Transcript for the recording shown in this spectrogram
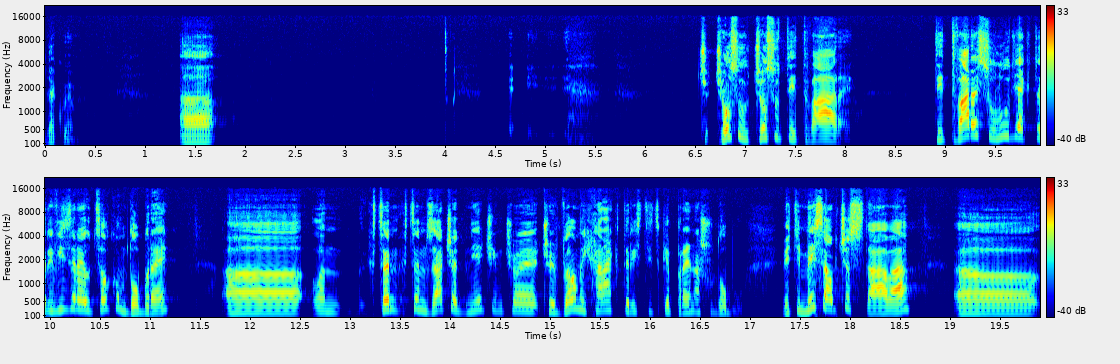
ďakujem. A... Čo, čo, sú, čo sú tie tváre? Tie tváre sú ľudia, ktorí vyzerajú celkom dobre, uh, len chcem, chcem začať niečím, čo je, čo je veľmi charakteristické pre našu dobu. Viete, mne sa občas stáva, uh,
